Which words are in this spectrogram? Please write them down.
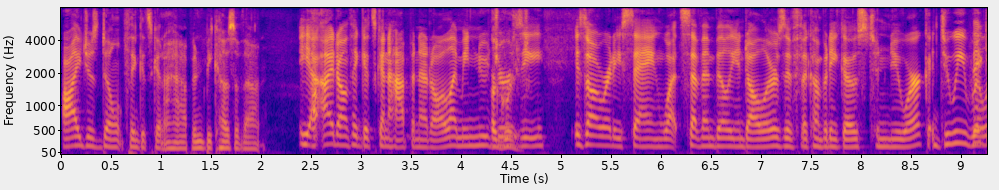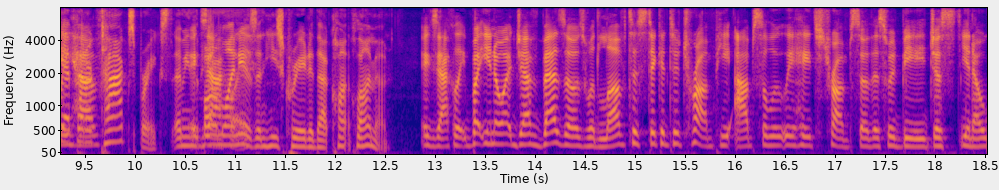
I just don't think it's going to happen because of that. Yeah, I don't think it's going to happen at all. I mean, New Jersey is already saying what seven billion dollars if the company goes to Newark. Do we They really get have tax breaks. I mean, the bottom line is, and he's created that climate. Exactly? But you know what? Jeff Bezos would love to stick it to Trump. He absolutely hates Trump. So this would be just you know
